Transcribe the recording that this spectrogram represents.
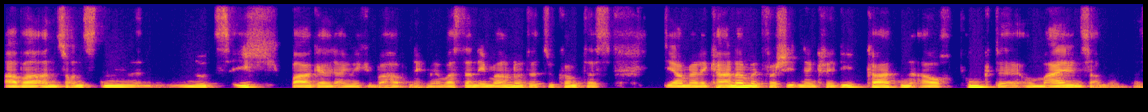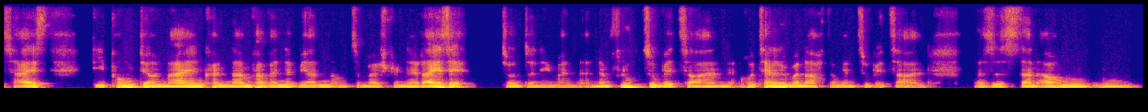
Aber ansonsten nutze ich Bargeld eigentlich überhaupt nicht mehr. Was dann eben auch noch dazu kommt, dass die Amerikaner mit verschiedenen Kreditkarten auch Punkte und Meilen sammeln. Das heißt, die Punkte und Meilen können dann verwendet werden, um zum Beispiel eine Reise zu unternehmen, einen Flug zu bezahlen, Hotelübernachtungen zu bezahlen. Das ist dann auch ein, ein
